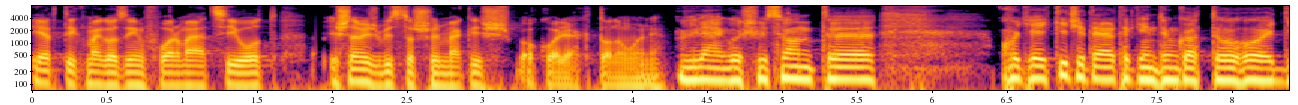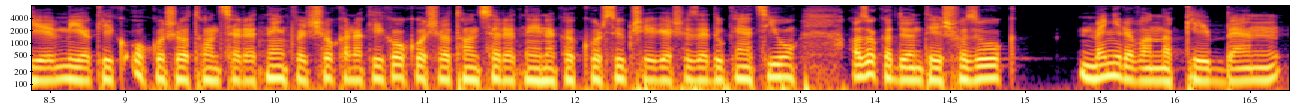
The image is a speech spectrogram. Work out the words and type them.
értik meg az információt, és nem is biztos, hogy meg is akarják tanulni. Világos, viszont hogyha egy kicsit eltekintünk attól, hogy mi, akik okos otthon szeretnénk, vagy sokan, akik okos otthon szeretnének, akkor szükséges az edukáció, azok a döntéshozók, mennyire vannak képben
